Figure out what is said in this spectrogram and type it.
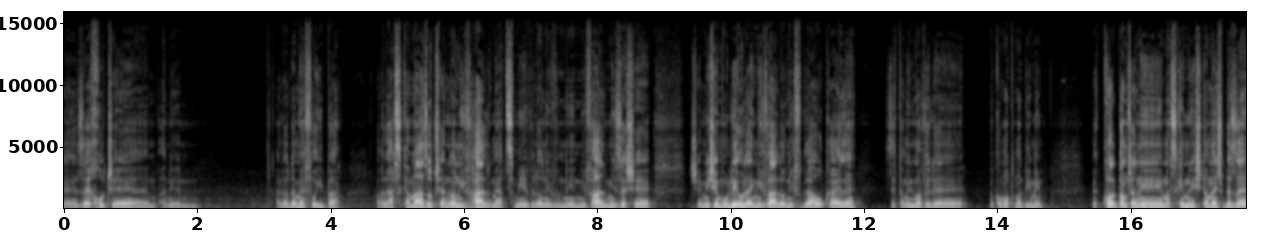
אה, זה איכות שאני אני לא יודע מאיפה היא באה, אבל ההסכמה הזאת שאני לא נבהל מעצמי ולא נבהל מזה ש, שמי שמולי אולי נבהל או נפגע או כאלה, זה תמיד מביא למקומות מדהימים. וכל פעם שאני מסכים להשתמש בזה,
